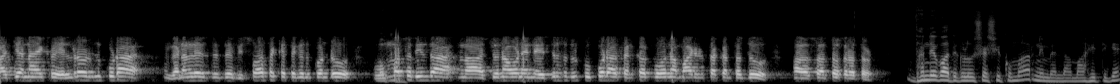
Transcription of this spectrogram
ರಾಜ್ಯ ನಾಯಕರು ಎಲ್ಲರನ್ನು ಕೂಡ ಗಣರಾಜ್ಯದ ವಿಶ್ವಾಸಕ್ಕೆ ತೆಗೆದುಕೊಂಡು ಒಮ್ಮತದಿಂದ ಚುನಾವಣೆಯನ್ನು ಎದುರಿಸೋದಕ್ಕೂ ಕೂಡ ಸಂಕಲ್ಪವನ್ನ ಮಾಡಿರ್ತಕ್ಕಂಥದ್ದು ಧನ್ಯವಾದಗಳು ಶಶಿಕುಮಾರ್ ನಿಮ್ಮೆಲ್ಲ ಮಾಹಿತಿಗೆ.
